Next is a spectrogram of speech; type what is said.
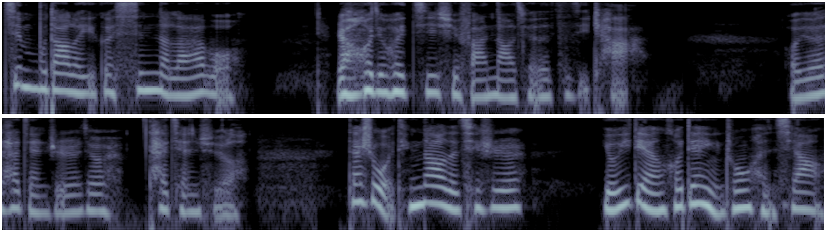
进步到了一个新的 level，然后就会继续烦恼，觉得自己差。我觉得他简直就是太谦虚了。但是我听到的其实有一点和电影中很像，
